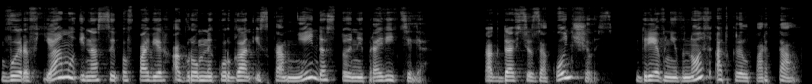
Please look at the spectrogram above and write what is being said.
вырыв яму и насыпав поверх огромный курган из камней, достойный правителя. Когда все закончилось, древний вновь открыл портал.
